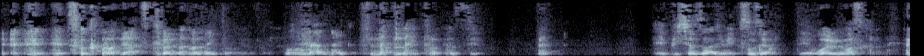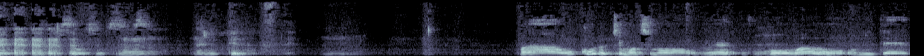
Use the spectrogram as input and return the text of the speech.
そこまで熱くはならないと思います。なんないかも。なんないと思いますよ。え、ビショズアニメクソじゃんって思われますからね。そうそうそうう。ん。何言ってんのっつって。まあ、怒る気持ちもね、こう、ワンを見て、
